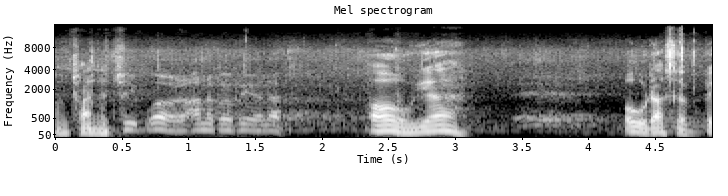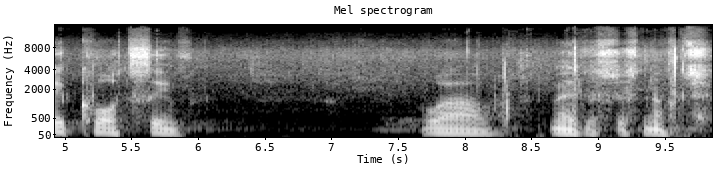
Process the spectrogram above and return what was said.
I'm trying to. Well, Annabelle here left. Oh, yeah. Oh, that's a big quartz seam. Wow. Mate, it's just nuts.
